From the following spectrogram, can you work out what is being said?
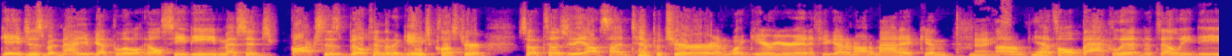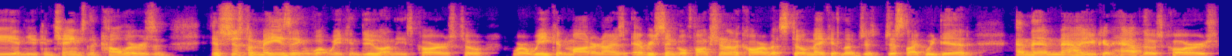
gauges, but now you've got the little LCD message boxes built into the gauge cluster. So it tells you the outside temperature and what gear you're in if you got an automatic. And nice. um, yeah, it's all backlit and it's LED and you can change the colors. And it's just amazing what we can do on these cars to where we can modernize every single function of the car, but still make it look just, just like we did. And then now you can have those cars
